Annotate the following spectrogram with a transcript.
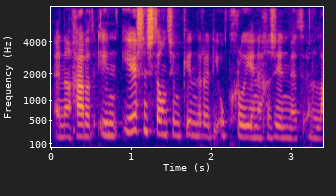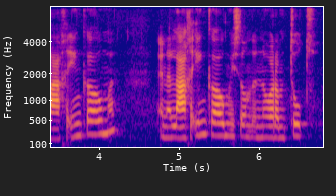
En dan gaat het in eerste instantie om kinderen die opgroeien in een gezin met een laag inkomen. En een laag inkomen is dan de norm tot 120%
